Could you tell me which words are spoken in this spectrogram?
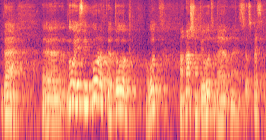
Да. Ну, если коротко, то вот о нашем пилоте, наверное, все. Спасибо.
